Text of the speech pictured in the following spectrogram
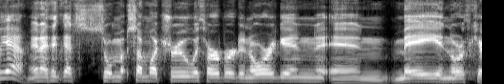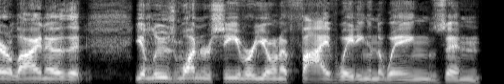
yeah, and I think that's somewhat true with Herbert in Oregon and Maye in North Carolina. That you lose one receiver, you don't have five waiting in the wings, and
